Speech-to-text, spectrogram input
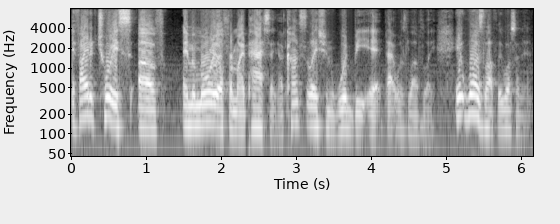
if I had a choice of a memorial for my passing, a constellation would be it. That was lovely. It was lovely, wasn't it?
